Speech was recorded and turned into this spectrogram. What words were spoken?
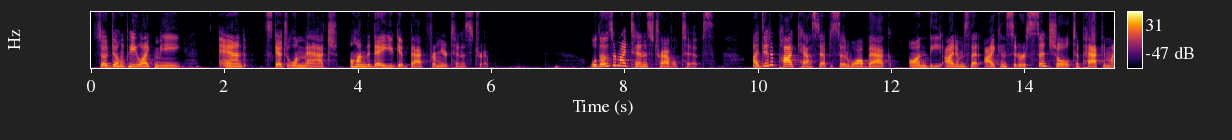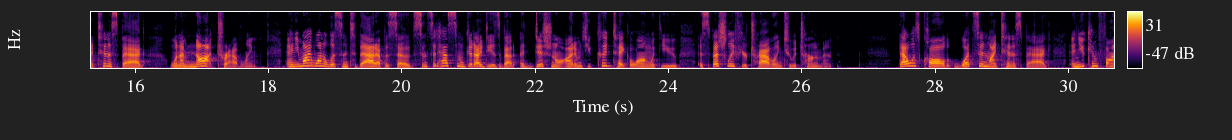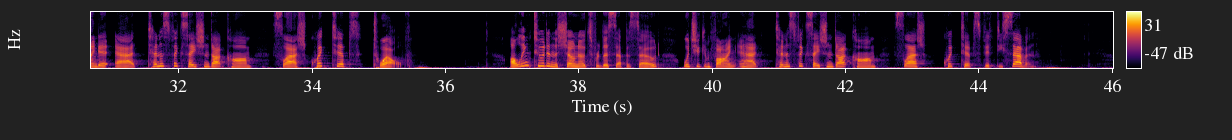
So don't be like me and schedule a match on the day you get back from your tennis trip. Well, those are my tennis travel tips. I did a podcast episode a while back on the items that I consider essential to pack in my tennis bag when I'm not traveling. And you might want to listen to that episode since it has some good ideas about additional items you could take along with you, especially if you're traveling to a tournament. That was called What's in My Tennis Bag, and you can find it at tennisfixation.com slash quicktips12. I'll link to it in the show notes for this episode, which you can find at tennisfixation.com slash quicktips57.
